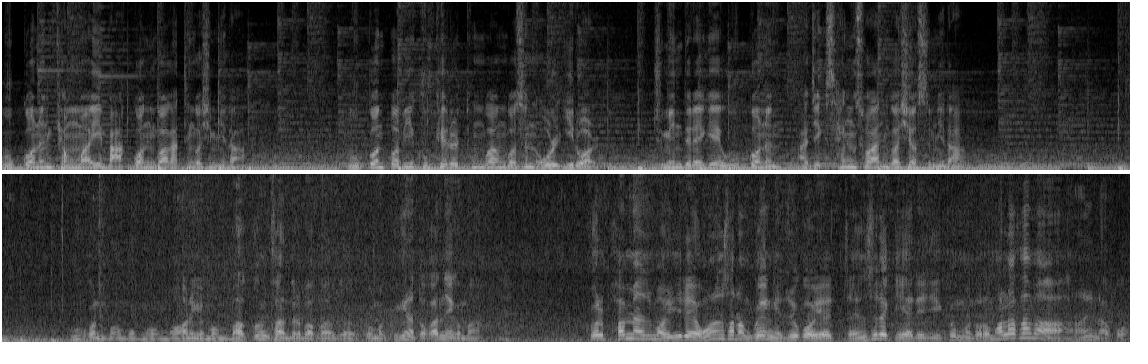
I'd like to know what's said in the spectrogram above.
우권은 경마의 막권과 같은 것입니다. 우권법이 국회를 통과한 것은 올 1월. 주민들에게 우권은 아직 생소한 것이었습니다. 무건 뭐뭐 뭐 뭐 하는 게뭐 막건 칸 들어봐 그뭐 그게나 똑같네 그만 그걸 판매해서 뭐 이래 오는 사람 그냥 해주고 예 자연스럽게 해야 되지 그뭐 노름 하려고 하면 안 나고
